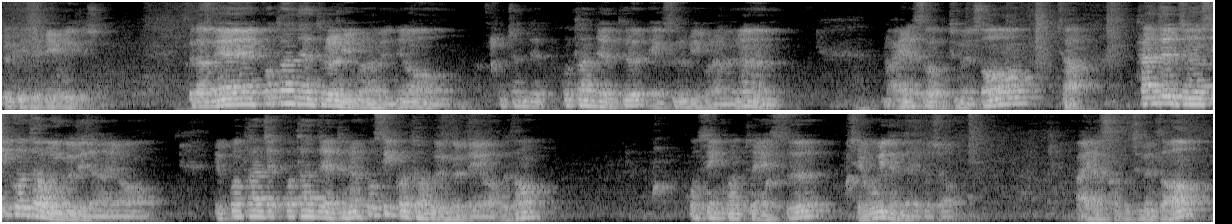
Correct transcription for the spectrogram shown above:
이렇게 이제 미분이 되죠. 그 다음에 코탄젠트를 미분하면요. 코탄젠트, 코탄젠트 x를 미분하면은 마이너스가 붙으면서 자 탄젠트는 시컨트하고 연결되잖아요. 이 코탄젠, 코탄젠트는 코시컨트하고 연결돼요. 그래서 코시컨트 x 제곱이 된다 이거죠. 마이너스가 붙으면서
